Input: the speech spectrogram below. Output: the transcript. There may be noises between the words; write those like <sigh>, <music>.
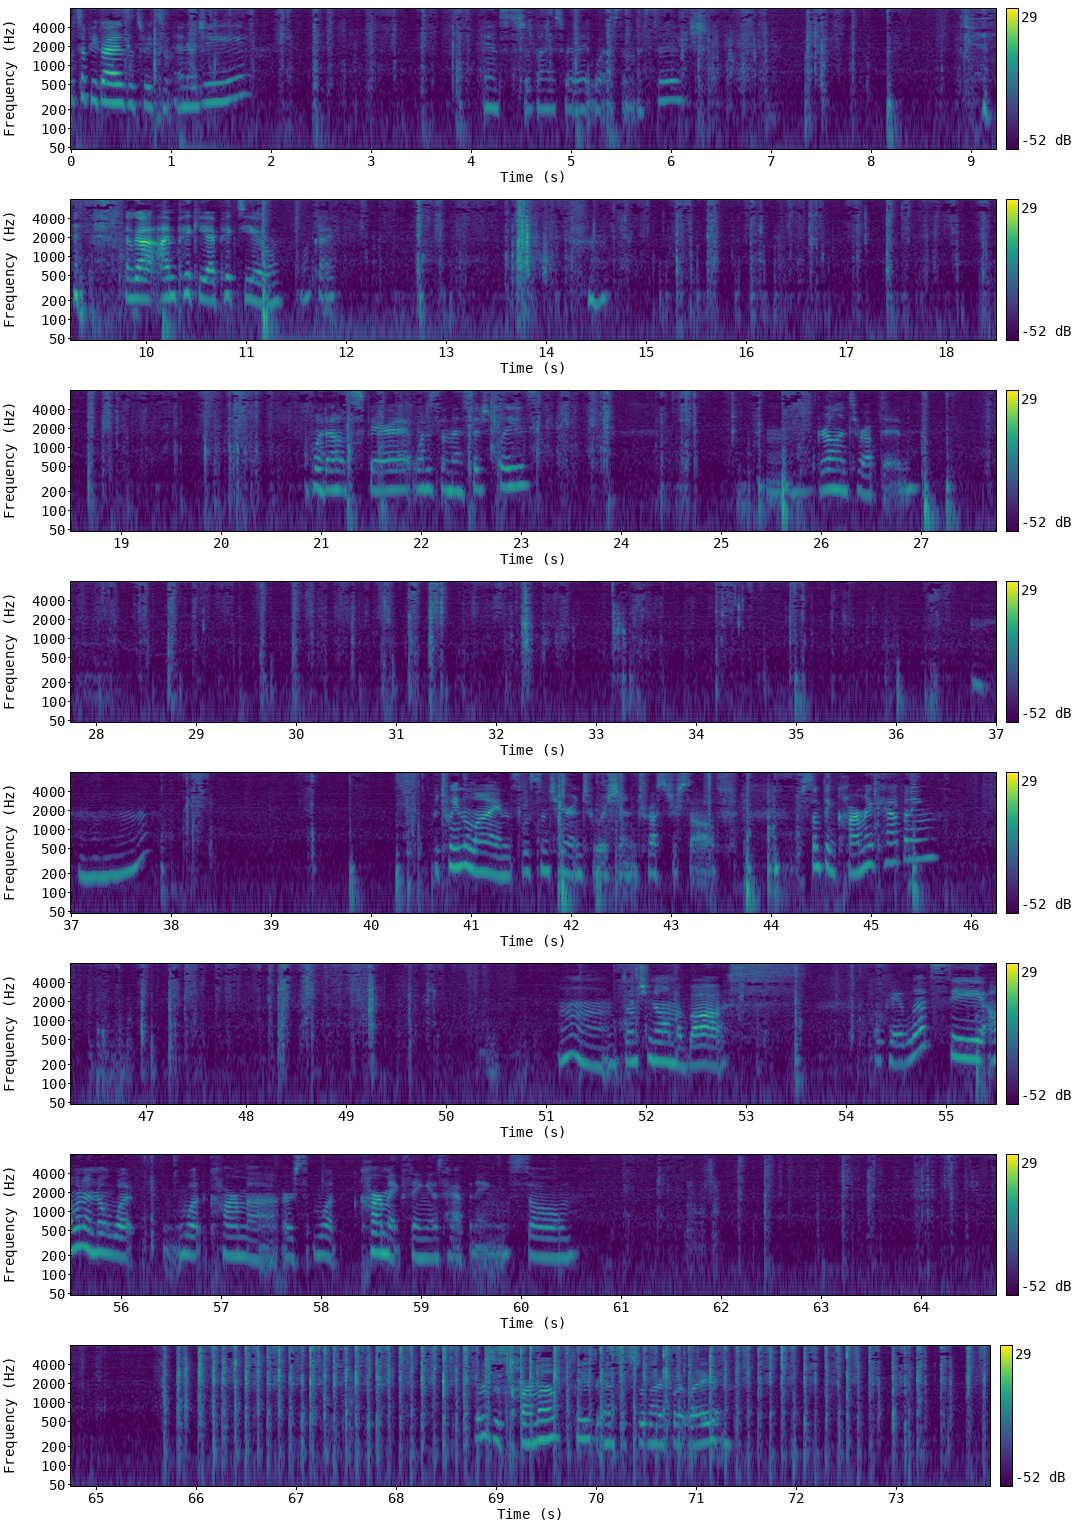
What's up, you guys? Let's read some energy. Ancestor of the way what is the message? <laughs> I've got, I'm picky, I picked you. Okay. <laughs> what else, Spirit? What is the message, please? Mm, girl interrupted. Between the lines, listen to your intuition, trust yourself. There's something karmic happening. Hmm, don't you know I'm a boss? Okay, let's see. I want to know what what karma or what karmic thing is happening. So What is this, karma? Please, ancestor of the high foot light.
